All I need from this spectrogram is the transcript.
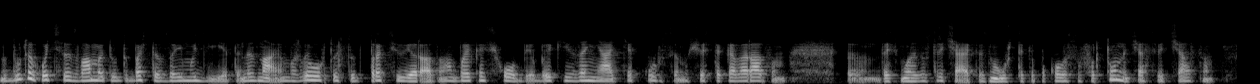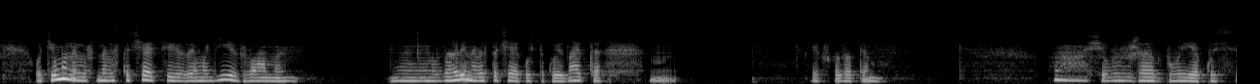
Ну, Дуже хочеться з вами тут, бачите, взаємодіяти. Не знаю, можливо, хтось тут працює разом, або якесь хобі, або якісь заняття, курси, ну щось таке ви разом е, десь може зустрічаєте, знову ж таки, по колесу фортуни час від часу. От йому не вистачає цієї взаємодії з вами. Взагалі не вистачає якоїсь такої, знаєте, як сказати, що ви вже були якось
